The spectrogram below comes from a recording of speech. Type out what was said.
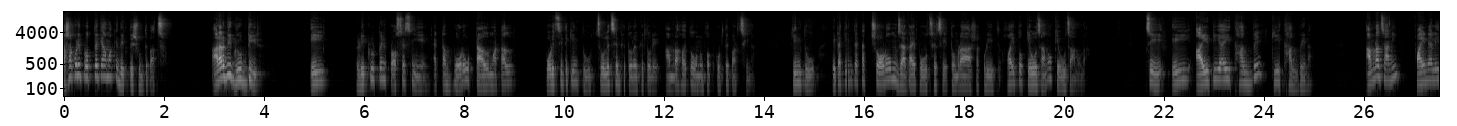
আশা করি প্রত্যেকে আমাকে দেখতে শুনতে পাচ্ছ। আরআরবি গ্রুপ ডির এই রিক্রুটমেন্ট প্রসেস নিয়ে একটা বড় টালমাটাল পরিস্থিতি কিন্তু চলেছে ভেতরে ভেতরে, আমরা হয়তো অনুভব করতে পারছি না। কিন্তু এটা কিন্তু একটা চরম জায়গায় পৌঁছেছে, তোমরা আশা করি হয়তো কেউ জানো কেউ জানো না। যে এই আইটিআই থাকবে কি থাকবে না। আমরা জানি ফাইনালি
